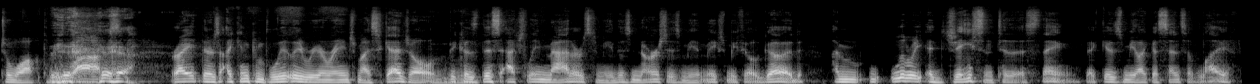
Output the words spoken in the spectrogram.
to walk three blocks, right? There's, I can completely rearrange my schedule because this actually matters to me. This nourishes me. It makes me feel good. I'm literally adjacent to this thing that gives me like a sense of life,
